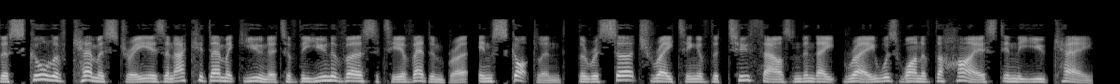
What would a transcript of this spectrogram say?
The School of Chemistry is an academic unit of the University of Edinburgh, in Scotland. The research rating of the 2008 RAE was one of the highest in the UK.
